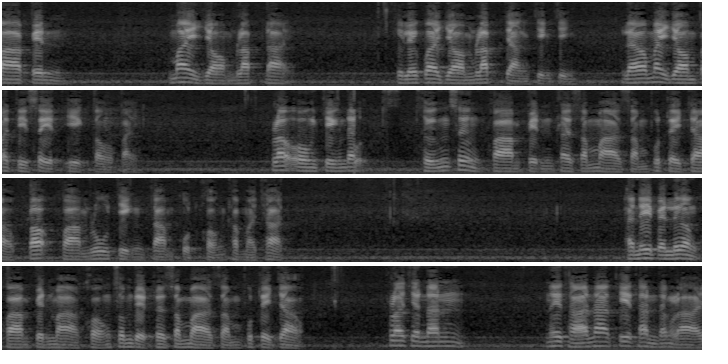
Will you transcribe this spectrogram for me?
มาเป็น ไม่ยอมรับได้ คือเรียกว่ายอมรับอย่างจริง ๆ แล้วไม่ยอมปฏิเสธอีกต่อไป พระองค์จึงได้ถึงซึ่งความเป็นพระสัมมาสัมพุทธเจ้า เพราะความรู้จริงตามกฎของธรรมชาติ อันนี้เป็นเรื่องความเป็นมาของสมเด็จพระสัมมาสัมพุทธเจ้า เพราะฉะนั้นในฐานะที่ท่านทั้งหลาย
